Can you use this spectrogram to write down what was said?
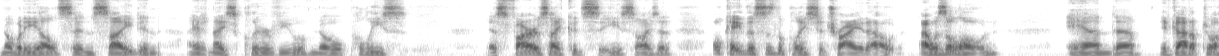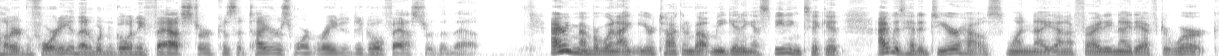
Nobody else in sight, and I had a nice clear view of no police as far as I could see. So I said, okay, this is the place to try it out. I was alone and uh, it got up to 140 and then wouldn't go any faster because the tires weren't rated to go faster than that. I remember when I you're talking about me getting a speeding ticket. I was headed to your house one night on a Friday night after work.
